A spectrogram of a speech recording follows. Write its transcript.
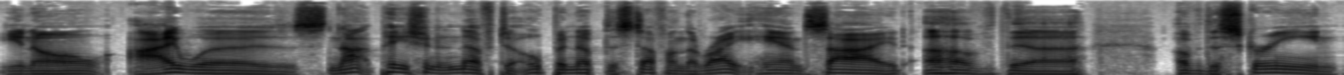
you know I was not patient enough to open up the stuff on the right hand side of the of the screen,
